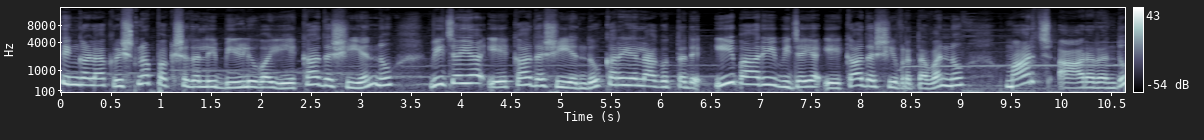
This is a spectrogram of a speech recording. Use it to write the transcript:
ತಿಂಗಳ ಕೃಷ್ಣ ಪಕ್ಷದಲ್ಲಿ ಬೀಳುವ ಏಕಾದಶಿಯನ್ನು ವಿಜಯ ಏಕಾದಶಿ ಎಂದು ಕರೆಯಲಾಗುತ್ತದೆ. ಈ ಬಾರಿ ವಿಜಯ ಏಕಾದಶಿ ವ್ರತವನ್ನು ಮಾರ್ಚ್ ಆರರಂದು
